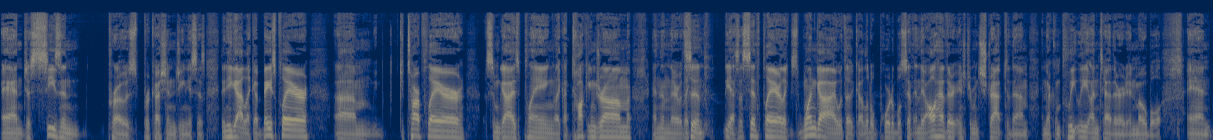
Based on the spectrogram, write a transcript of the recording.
and just seasoned pros, percussion geniuses. Then you got like a bass player, um, guitar player, some guys playing like a talking drum, and then they're like Synth. Yes, a synth player, like just one guy with like a little portable synth, and they all have their instruments strapped to them, and they're completely untethered and mobile, and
